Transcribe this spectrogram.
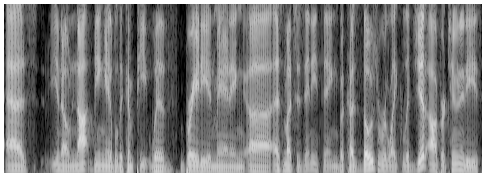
as you know, not being able to compete with Brady and Manning uh, as much as anything because those were like legit opportunities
